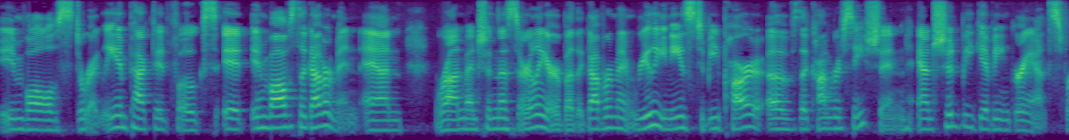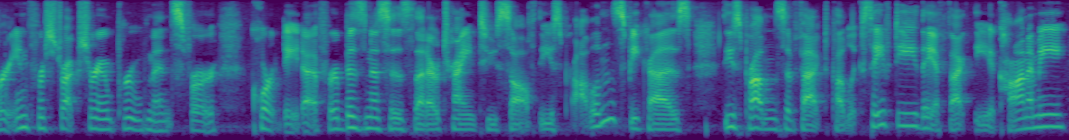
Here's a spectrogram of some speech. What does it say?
involves directly impacted folks. It involves the government. And Ron mentioned this earlier, but the government really needs to be part of the conversation and should be giving grants for infrastructure improvements, for court data, for businesses that are trying to solve these problems because these problems affect public safety, they affect the economy.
